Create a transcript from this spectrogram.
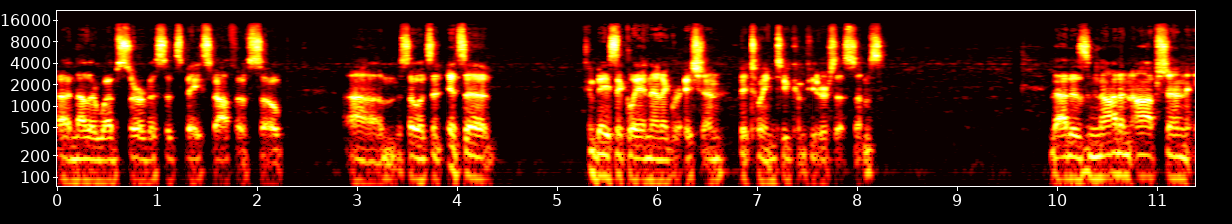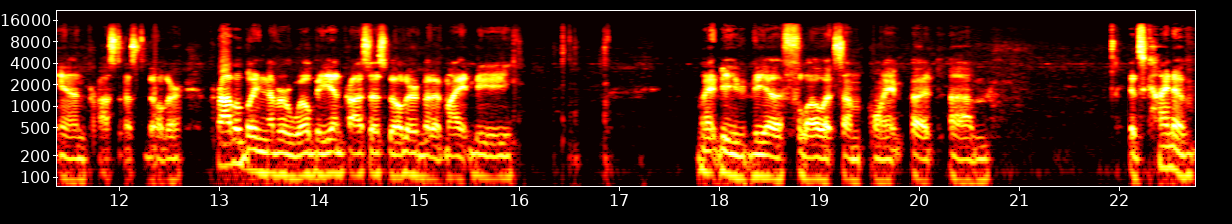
another web service that's based off of SOAP. Um, so it's a it's a basically an integration between two computer systems. That is not an option in Process Builder. Probably never will be in Process Builder, but it might be might be via Flow at some point. But um, it's kind of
